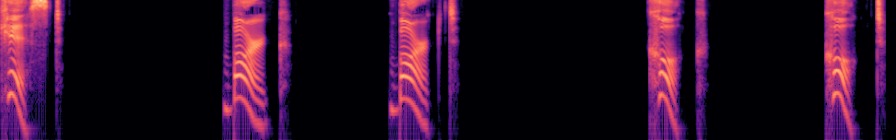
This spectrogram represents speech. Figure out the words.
Kissed. Bark. Barked. Cook. Cooked.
